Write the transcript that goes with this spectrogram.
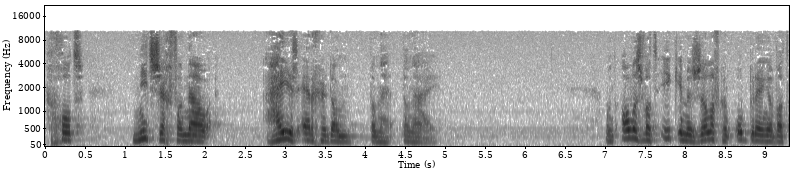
God niet zegt van nou, hij is erger dan, dan, dan hij. Want alles wat ik in mezelf kan opbrengen wat,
